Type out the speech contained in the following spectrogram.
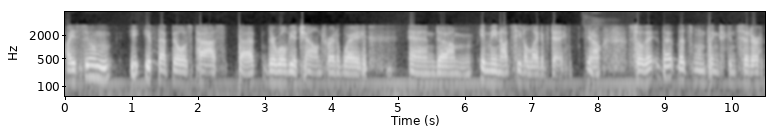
I assume if that bill is passed, that there will be a challenge right away, and um, it may not see the light of day. You know, so that, that that's one thing to consider.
